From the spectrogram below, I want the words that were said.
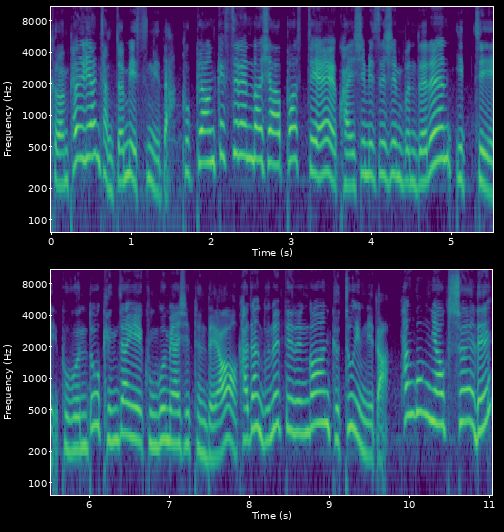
그런 편리한 장점이 있습니다. 부평 캐슬앤더샵 퍼스트에 관심 있으신 분들은 입지 부분도 굉장히 궁금해 하실 텐데요. 가장 눈에 띄는 건 교통입니다. 상공역 수혜를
